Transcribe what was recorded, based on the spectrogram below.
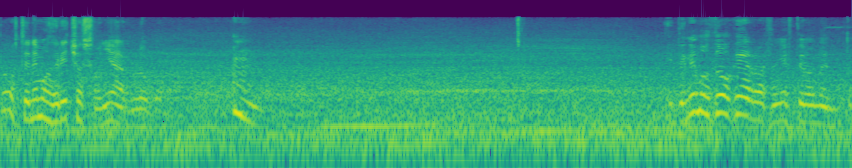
Todos tenemos derecho a soñar, loco. Y tenemos dos guerras en este momento.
